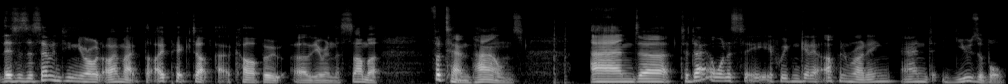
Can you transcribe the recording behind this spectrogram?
This is a 17 year old iMac that I picked up at a car boot earlier in the summer for £10. And uh, today I want to see if we can get it up and running and usable.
